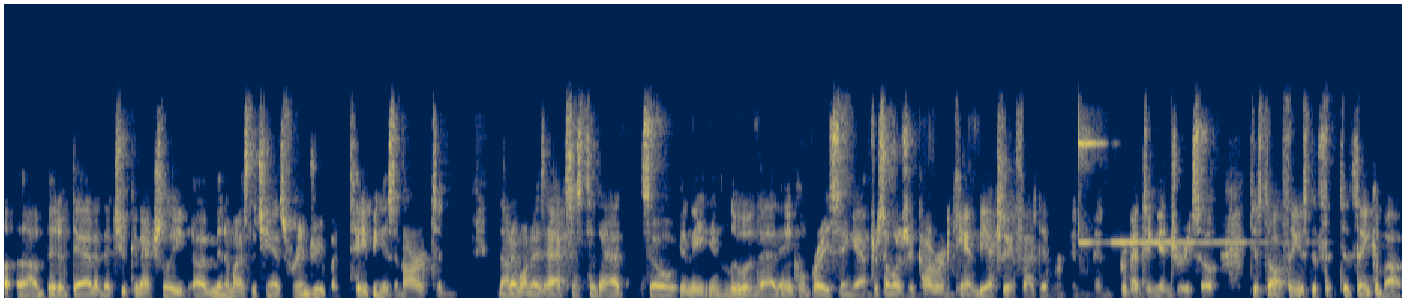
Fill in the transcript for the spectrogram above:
a, a bit of data that you can actually uh, minimize the chance for injury. But taping is an art, and not everyone has access to that. So, in the in lieu of that, ankle bracing after someone's recovered can be actually effective in, in preventing injury. So, just all things to, th- to think about.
